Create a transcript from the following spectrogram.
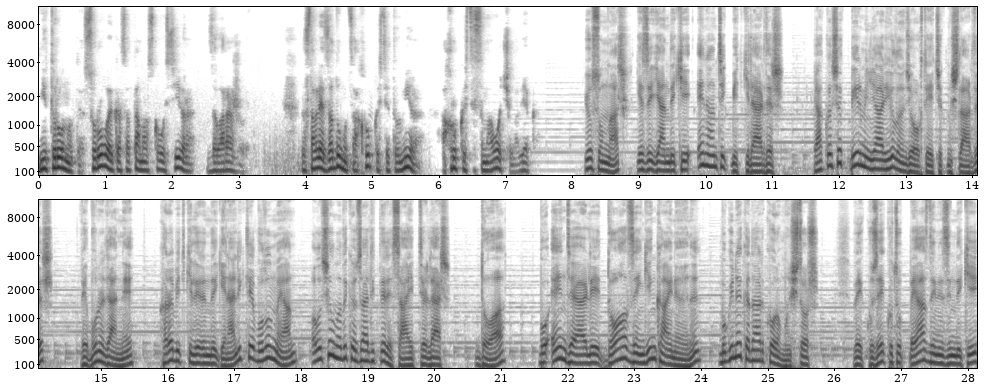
нетронутая, суровая красота морского севера завораживает. Заставляет задуматься о хрупкости этого мира, о хрупкости самого человека. Yosunlar gezegendeki en antik bitkilerdir. Yaklaşık 1 milyar yıl önce ortaya çıkmışlardır ve bu nedenle kara bitkilerinde genellikle bulunmayan alışılmadık özelliklere sahiptirler. Doğa, bu en değerli doğal zengin kaynağını bugüne kadar korumuştur ve Kuzey Kutup Beyaz Denizi'ndeki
